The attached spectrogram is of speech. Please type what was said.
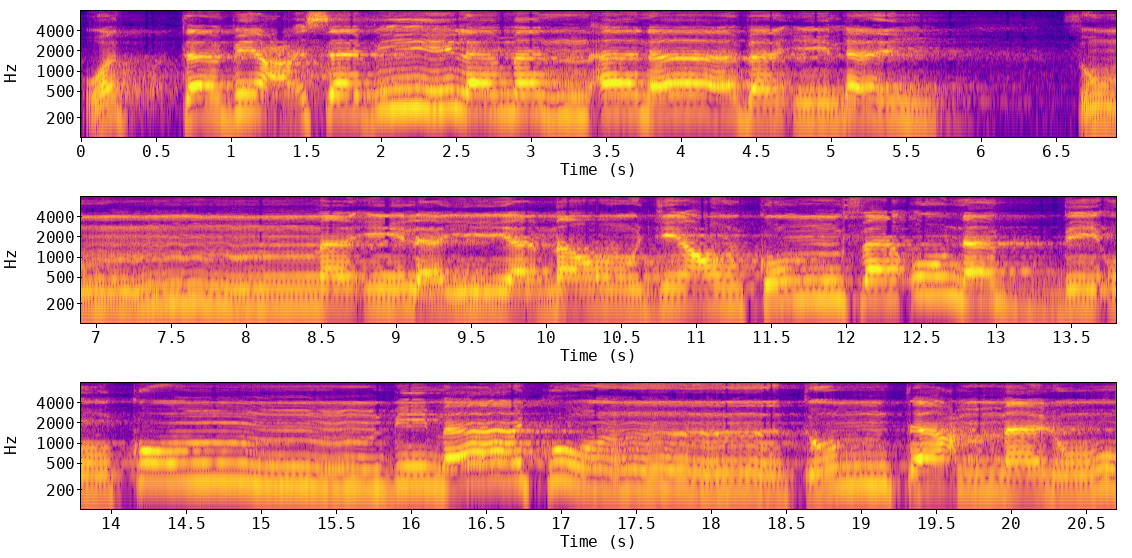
واتبع سبيل من أناب إلي ثم إلي مرجعكم فأنبئكم بما كنتم تعملون.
